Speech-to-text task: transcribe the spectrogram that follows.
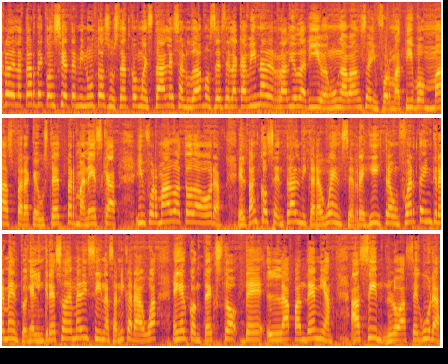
4 de la tarde con 7 minutos. ¿Usted cómo está? Le saludamos desde la cabina de Radio Darío en un avance informativo más para que usted permanezca informado a toda hora. El Banco Central Nicaragüense registra un fuerte incremento en el ingreso de medicinas a Nicaragua en el contexto de la pandemia. Así lo asegura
